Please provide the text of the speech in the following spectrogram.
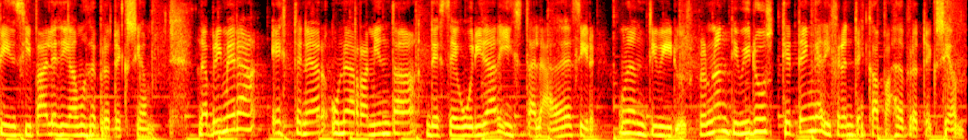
principales, digamos, de protección. La primera es tener una herramienta de seguridad instalada, es decir, un antivirus, pero un antivirus que tenga diferentes capas de protección.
